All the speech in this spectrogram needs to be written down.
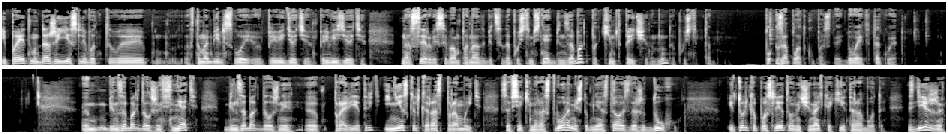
И поэтому даже если вот вы автомобиль свой приведете, привезете на сервис, и вам понадобится, допустим, снять бензобак по каким-то причинам, ну, допустим, там заплатку поставить, бывает и такое. Эм, бензобак должен снять, бензобак должны э, проветрить и несколько раз промыть со всякими растворами, чтобы не осталось даже духу. И только после этого начинать какие-то работы. Здесь же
